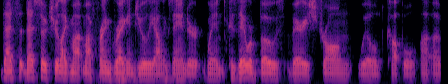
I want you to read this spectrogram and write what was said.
that's that's so true. Like my, my friend Greg and Julie Alexander, when because they were both very strong-willed couple uh,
